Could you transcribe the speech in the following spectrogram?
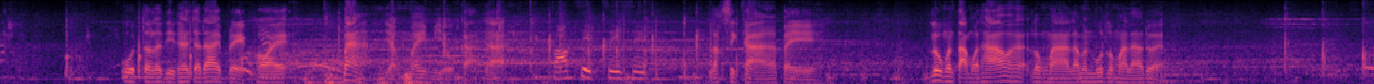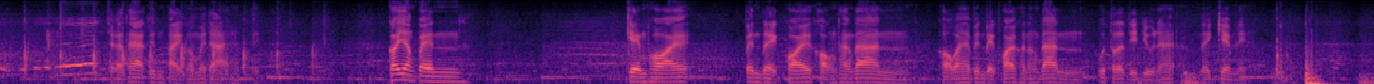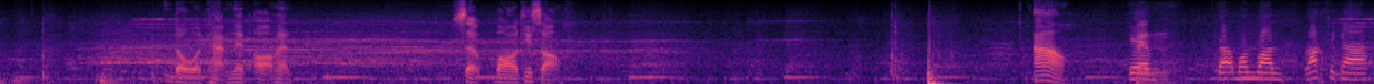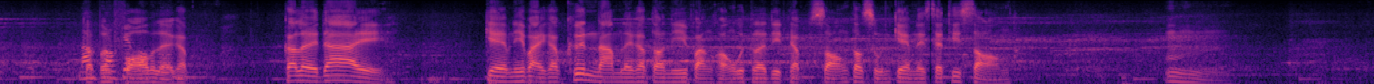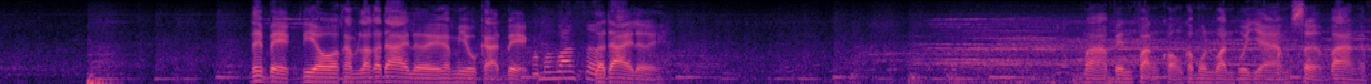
อุตรดิตถ์ถ้าจะได้เบรกพอยต์แม่ยังไม่มีโอกาสได้สามสิบสี่สิบลักษิกาไป ลูกมันต่ำกว่าเท้าฮะลงมาแล้วมันมุดลงมาแล้วด้วย จะกระแทกขึ้นไปก็ไม่ได้ฮะติดก็ยังเป็นเกมพอยต์เป็นเบรกพอยต์ของทางด้าน ขอไว้ให้เป็นเบรกพอยต์ของทางด้านอุตรดิตถ์อยู่นะฮะในเกมนี้โด นแถมเน็ตออกครับเสิร์ฟบอลที่สองอ้าว เกเป็มนกมลวันรักษิกาดับเบิลฟอร์ไปเลยครับ ก็เลยได้เกมนี้ไปครับขึ้นนำเลยครับตอนนี้ฝั่งของอุตรดิตถ์ครับ 2 ต่อ 0 เกมในเซตที่ 2 อืม ได้เบรกเดียวครับแล้วก็ได้เลยครับมีโอกาสเบรกกมลวันเสิร์ฟแล้วได้เลย มาเป็นฝั่งของกมลวันบัวแยมเสิร์ฟบ้างครับ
